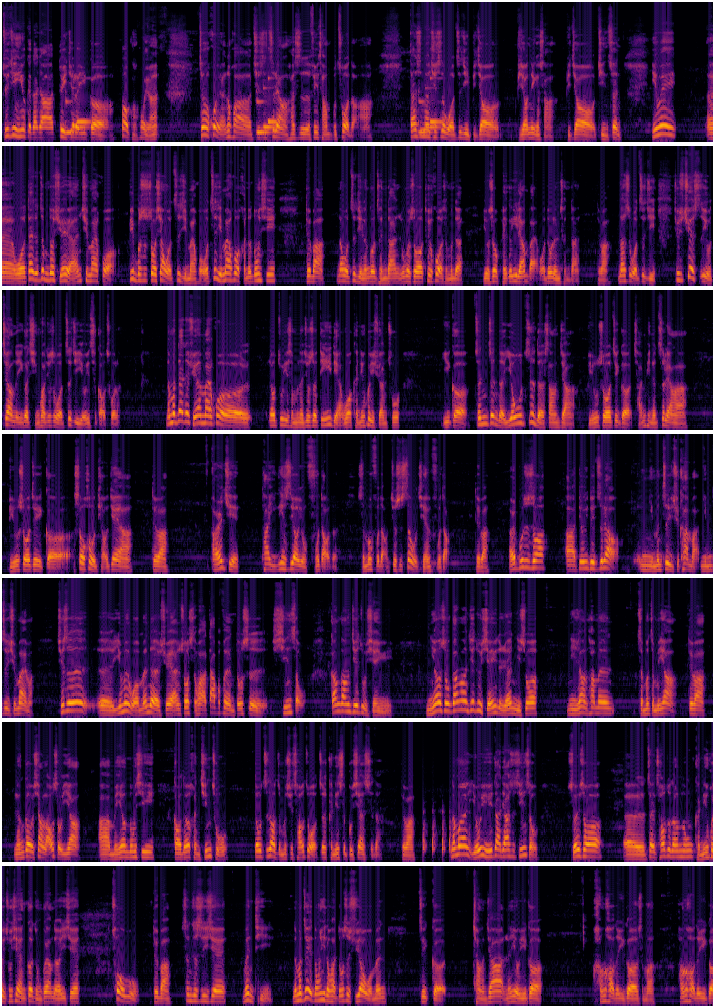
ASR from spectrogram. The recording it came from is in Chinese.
最近又给大家对接了一个爆款货源，这个货源的话，其实质量还是非常不错的啊。但是呢，其实我自己比较比较那个啥，比较谨慎，因为呃，我带着这么多学员去卖货，并不是说像我自己卖货，我自己卖货很多东西，对吧？那我自己能够承担。如果说退货什么的，有时候赔个一两百，我都能承担。对吧？那是我自己，就是确实有这样的一个情况，就是我自己有一次搞错了。那么带着学员卖货要注意什么呢？就是第一点，我肯定会选出一个真正的优质的商家，比如说这个产品的质量啊，比如说这个售后条件啊，对吧？而且他一定是要有辅导的，什么辅导？就是售前辅导，对吧？而不是说啊丢一堆资料。你们自己去看吧，你们自己去卖嘛。其实，呃，因为我们的学员，说实话，大部分都是新手，刚刚接触闲鱼。你要说刚刚接触闲鱼的人，你说你让他们怎么怎么样，对吧？能够像老手一样啊，每样东西搞得很清楚，都知道怎么去操作，这肯定是不现实的，对吧？那么，由于大家是新手，所以说。呃，在操作当中肯定会出现各种各样的一些错误，对吧？甚至是一些问题。那么这些东西的话，都是需要我们这个厂家能有一个很好的一个什么，很好的一个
